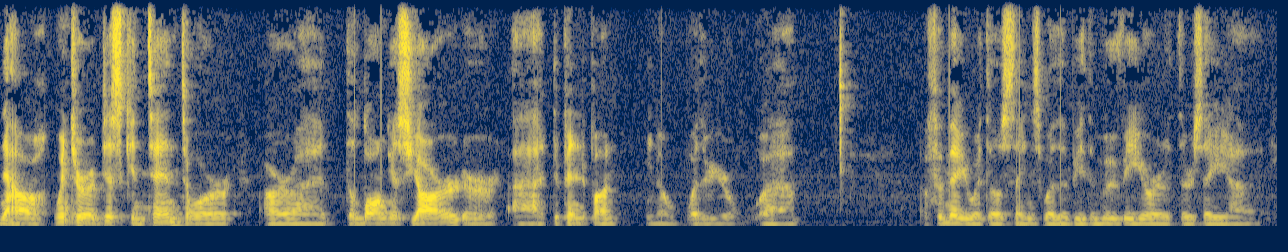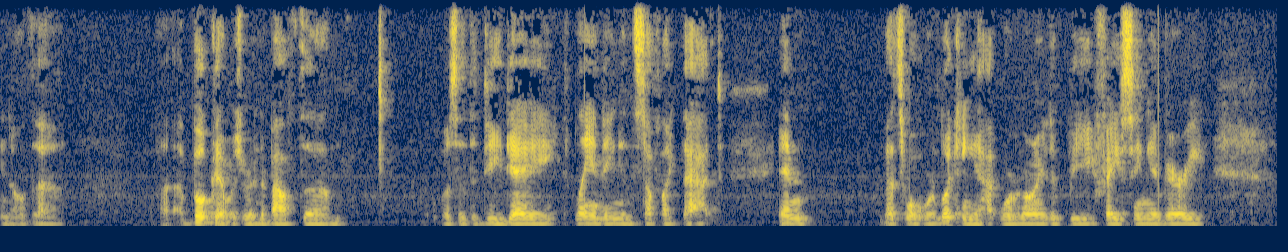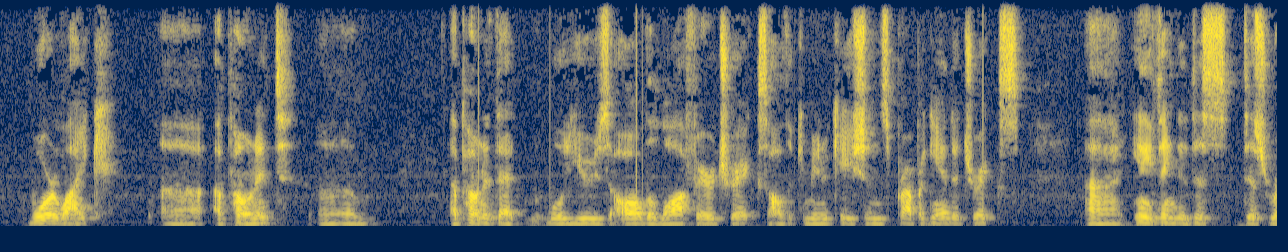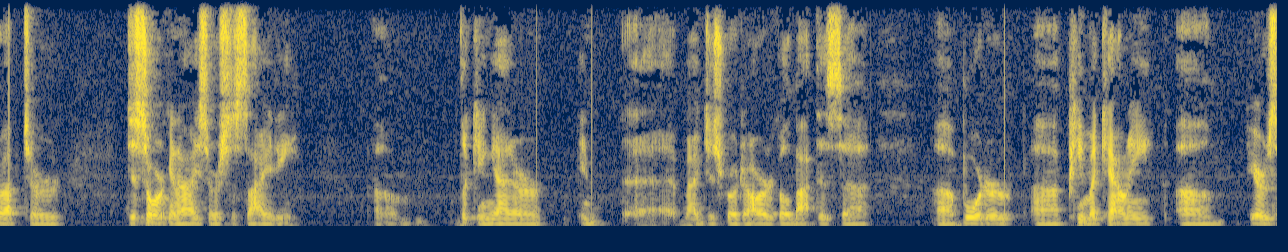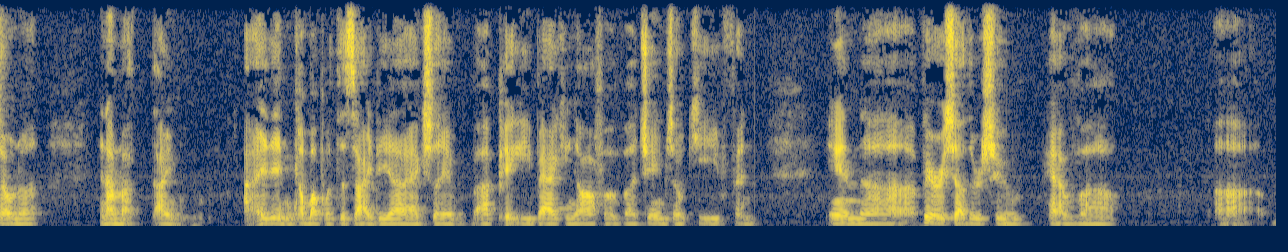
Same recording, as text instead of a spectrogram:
Now, winter of discontent or our uh, the longest yard, or uh, depending upon you know whether you're uh, familiar with those things, whether it be the movie or there's a uh, you know the a book that was written about the um, was it the D-Day landing and stuff like that, and that's what we're looking at. We're going to be facing a very warlike uh, opponent, um, opponent that will use all the lawfare tricks, all the communications propaganda tricks, uh, anything to dis- disrupt or disorganize our society. Um, looking at our, in, uh, I just wrote an article about this uh, uh, border, uh, Pima County, um, Arizona, and I'm not, I, I didn't come up with this idea. I actually am uh, piggybacking off of uh, James O'Keefe and and various others who have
